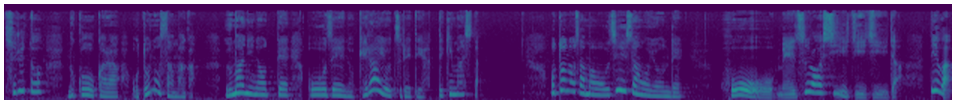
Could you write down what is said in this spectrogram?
すると向こうからお殿様が馬に乗って大勢の家来を連れてやってきました。お殿様はおじいさんを呼んで「ほう珍しいじじいだ。では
